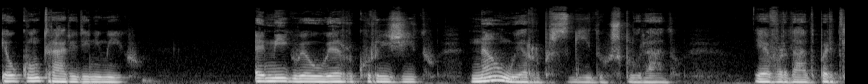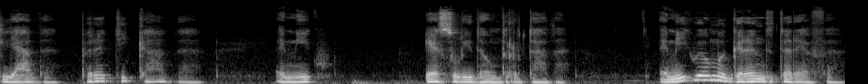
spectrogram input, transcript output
é o contrário de inimigo. Amigo é o erro corrigido, não o erro perseguido, explorado. É a verdade partilhada, praticada. Amigo é a solidão derrotada. Amigo é uma grande tarefa,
